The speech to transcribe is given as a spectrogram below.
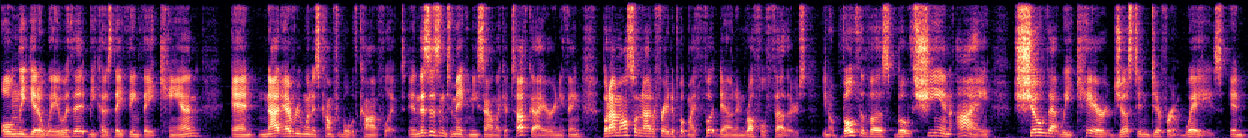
only get away with it because they think they can and not everyone is comfortable with conflict. And this isn't to make me sound like a tough guy or anything, but I'm also not afraid to put my foot down and ruffle feathers. You know, both of us, both she and I, show that we care just in different ways. And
